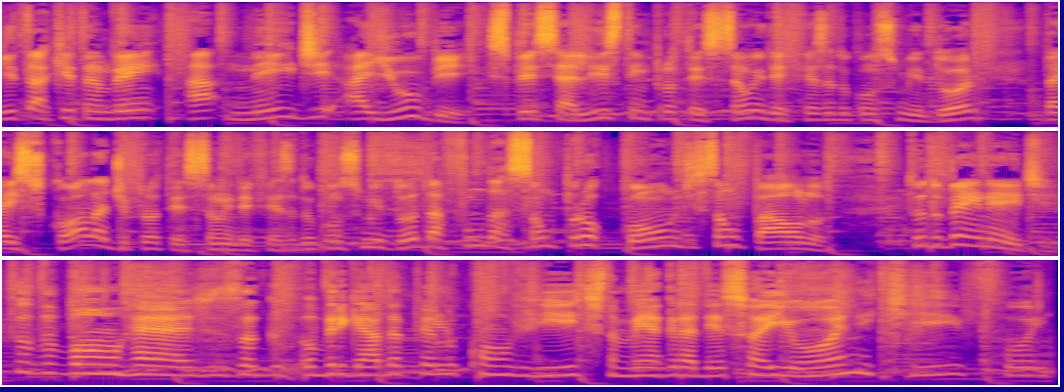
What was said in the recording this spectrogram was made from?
E está aqui também a Neide Ayubi, especialista em proteção e defesa do consumidor da Escola de Proteção e Defesa do Consumidor da Fundação Procon de São Paulo. Tudo bem, Neide? Tudo bom, Regis. Obrigada pelo convite. Também agradeço a Ione, que foi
